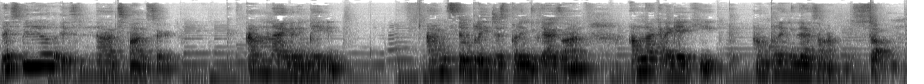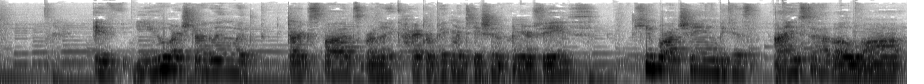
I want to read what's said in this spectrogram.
This video is not sponsored. I'm not getting paid. I'm simply just putting you guys on. I'm not gonna get keep. I'm putting you guys on. So if you are struggling with dark spots or like hyperpigmentation on your face, keep watching because I used to have a lot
